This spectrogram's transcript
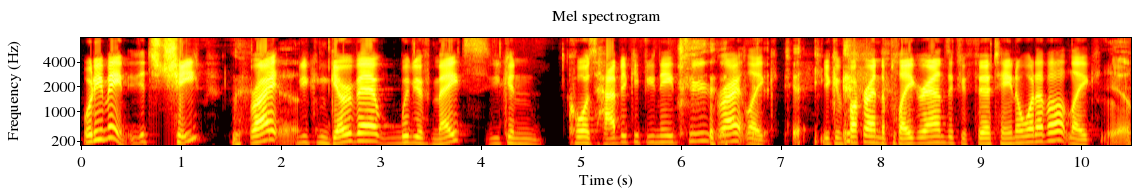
What do you mean? It's cheap, right? You can go there with your mates. You can cause havoc if you need to, right? Like you can fuck around the playgrounds if you're 13 or whatever. Like yeah,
